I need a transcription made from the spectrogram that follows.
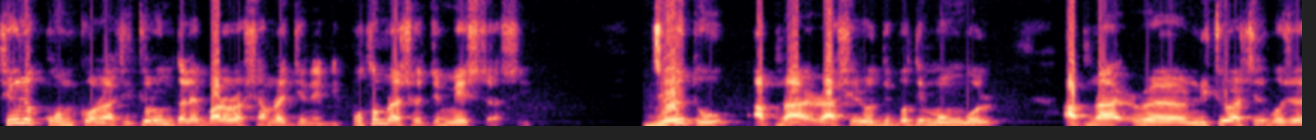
সেগুলো কোন কোন রাশি? চলুন তাহলে বারো রাশি আমরা জেনে নিই। প্রথম রাশি হচ্ছে মেষ রাশি। যেহেতু আপনার রাশির অধিপতি মঙ্গল, আপনার নিচু রাশিতে বসে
